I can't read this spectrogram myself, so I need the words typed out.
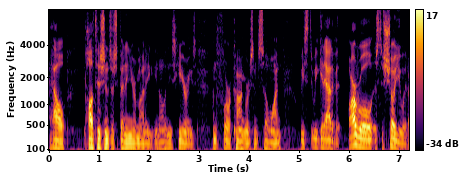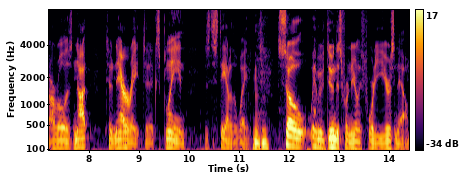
how politicians are spending your money. You know, in these hearings on the floor of Congress and so on. We st- we get out of it. Our role is to show you it. Our role is not to narrate, to explain, just to stay out of the way. So we've been doing this for nearly 40 years now.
